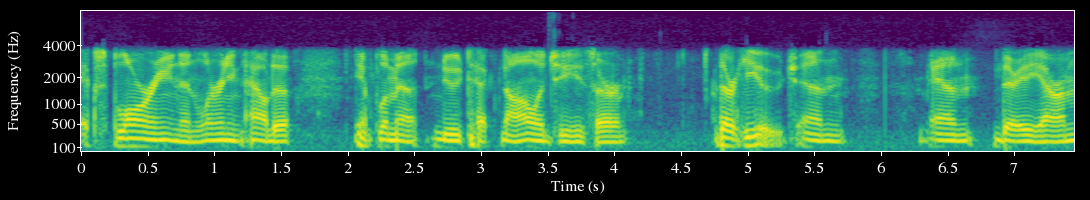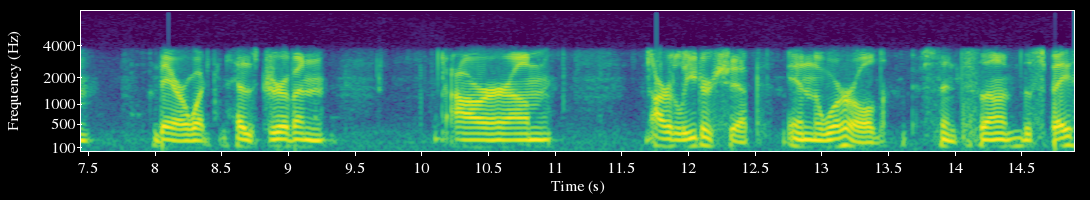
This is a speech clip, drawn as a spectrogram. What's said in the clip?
exploring and learning how to implement new technologies are they're huge. And and they um they are what has driven our um our leadership in the world since um, the space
